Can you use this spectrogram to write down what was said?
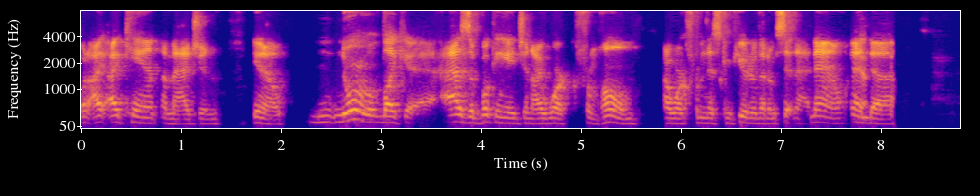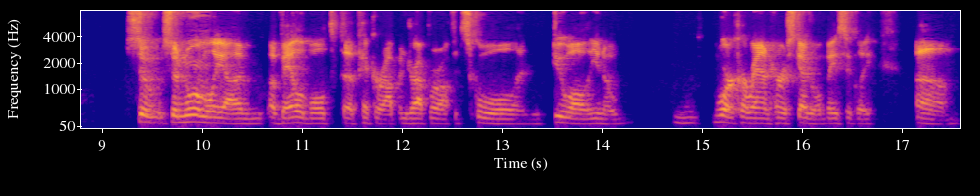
But I, I can't imagine, you know, normal like as a booking agent, I work from home. I work from this computer that I'm sitting at now, and uh, so so normally I'm available to pick her up and drop her off at school and do all you know work around her schedule basically. Um,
